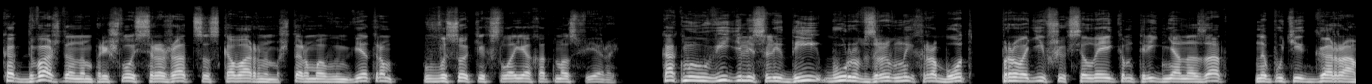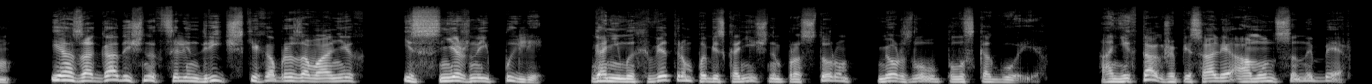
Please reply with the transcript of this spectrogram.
как дважды нам пришлось сражаться с коварным штормовым ветром в высоких слоях атмосферы, как мы увидели следы буро-взрывных работ, проводившихся Лейком три дня назад на пути к горам, и о загадочных цилиндрических образованиях из снежной пыли, гонимых ветром по бесконечным просторам мерзлого плоскогорья. О них также писали Амундсен и Берт,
